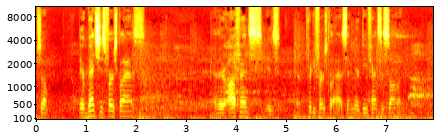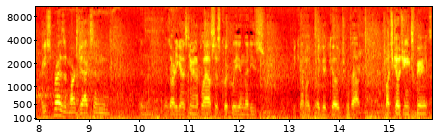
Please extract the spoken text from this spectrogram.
So their bench is first class. Their offense is pretty first class, and their defense is solid. Are you surprised that Mark Jackson and has already got his team in the playoffs this quickly and that he's become a, a good coach without much coaching experience?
